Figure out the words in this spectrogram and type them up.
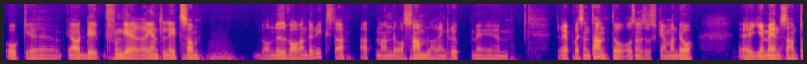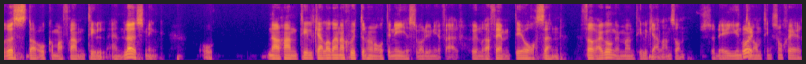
Och eh, ja, det fungerar egentligen lite som vår nuvarande riksdag, att man då samlar en grupp med eh, representanter och sen så ska man då eh, gemensamt rösta och komma fram till en lösning. Och när han tillkallar denna 1789 så var det ungefär 150 år sedan förra gången man tillkallade en sån. Så det är ju inte Oj. någonting som sker.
